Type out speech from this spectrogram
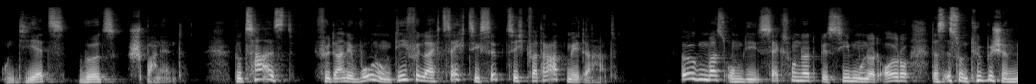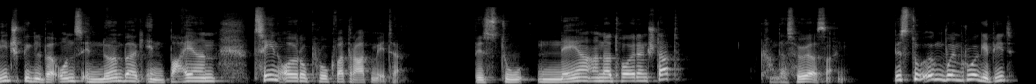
Und jetzt wird's spannend. Du zahlst für deine Wohnung, die vielleicht 60, 70 Quadratmeter hat. Irgendwas um die 600 bis 700 Euro. Das ist so ein typischer Mietspiegel bei uns in Nürnberg, in Bayern. 10 Euro pro Quadratmeter. Bist du näher an einer teuren Stadt? Kann das höher sein. Bist du irgendwo im Ruhrgebiet?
